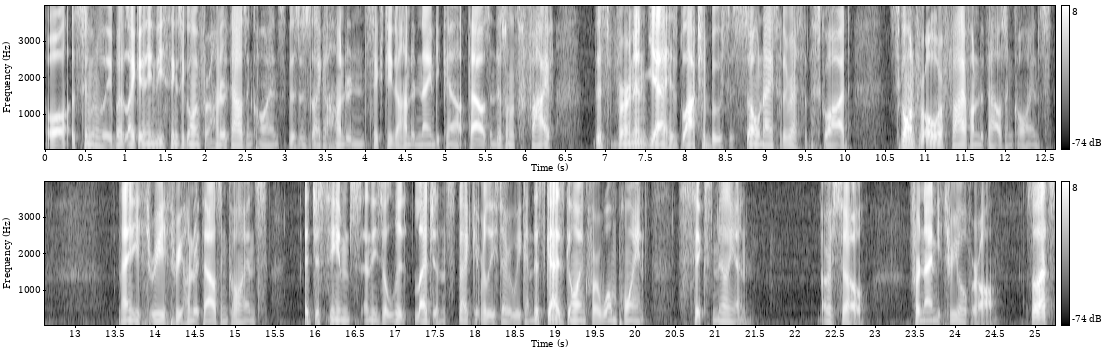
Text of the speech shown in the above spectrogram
well, assumably, but like I mean, these things are going for 100,000 coins. This is like 160 to 190,000. This one's five. This Vernon, yeah, his block shed boost is so nice for the rest of the squad. It's going for over 500,000 coins. 93, 300,000 coins. It just seems, and these are le- legends that get released every weekend. This guy's going for 1.6 million or so for 93 overall. So that's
